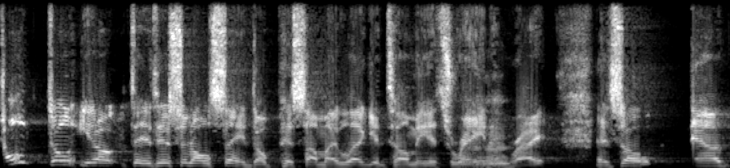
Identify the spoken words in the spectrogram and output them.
don't don't you know, there's an old saying, "Don't piss on my leg and tell me it's raining," right? And so now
